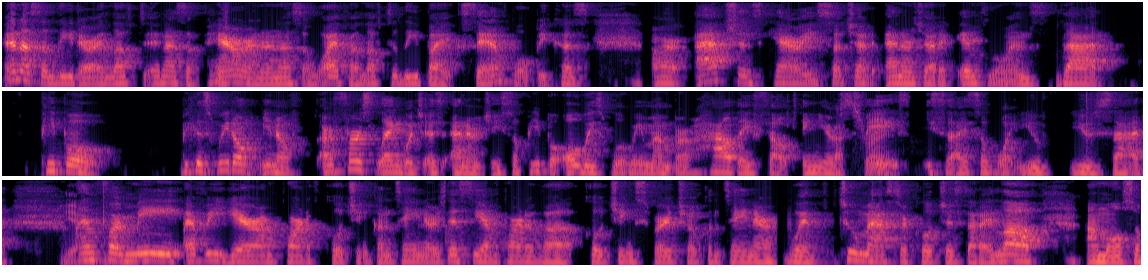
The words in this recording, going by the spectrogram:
and as a leader, I love to, and as a parent and as a wife, I love to lead by example because our actions carry such an energetic influence that people because we don't, you know, our first language is energy. So people always will remember how they felt in your That's space, right. besides of what you you said. Yeah. And for me, every year I'm part of coaching containers. This year I'm part of a coaching spiritual container with two master coaches that I love. I'm also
